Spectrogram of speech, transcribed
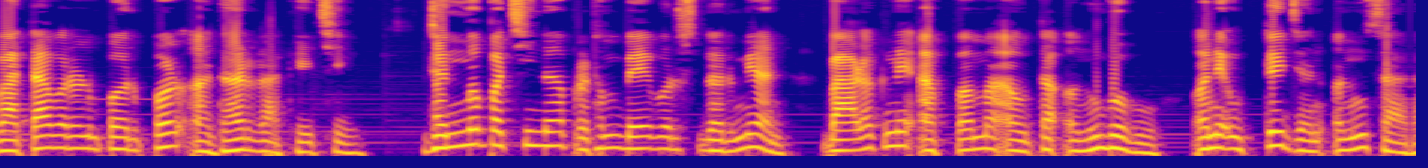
વાતાવરણ પર પણ આધાર રાખે છે. જન્મ પછીના પ્રથમ બે વર્ષ દરમિયાન બાળકને આપવામાં આવતા અનુભવો અને ઉત્તેજન અનુસાર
